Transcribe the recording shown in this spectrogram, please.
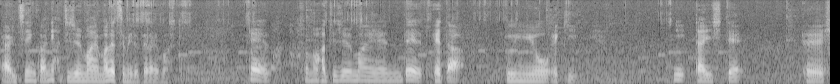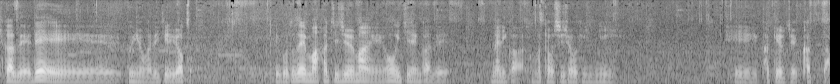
1年間に80万円まで積み立てられますと。でその80万円で得た運用益に対して、えー、非課税で、えー、運用ができるよと。いうことで、まあ、80万円を1年間で何か、まあ、投資商品に、えー、かけるというか買った。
